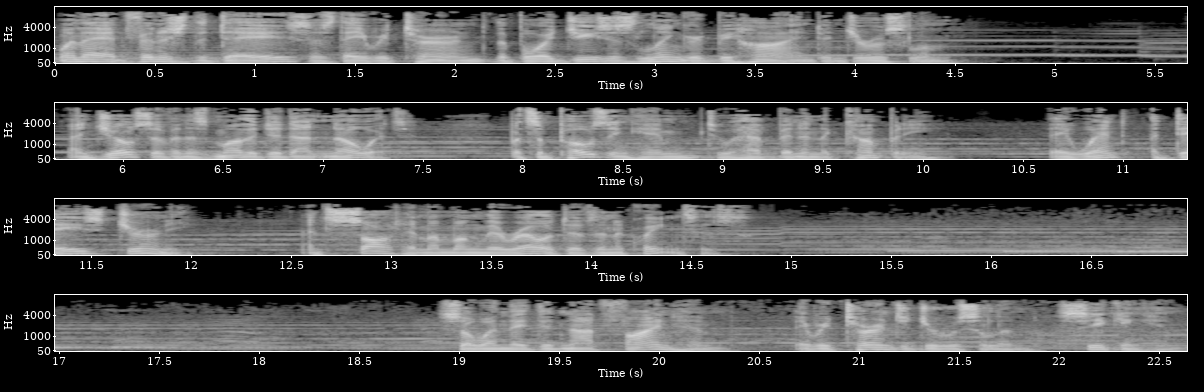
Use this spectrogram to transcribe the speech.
When they had finished the days, as they returned, the boy Jesus lingered behind in Jerusalem. And Joseph and his mother did not know it, but supposing him to have been in the company, they went a day's journey and sought him among their relatives and acquaintances. So when they did not find him, they returned to Jerusalem, seeking him.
